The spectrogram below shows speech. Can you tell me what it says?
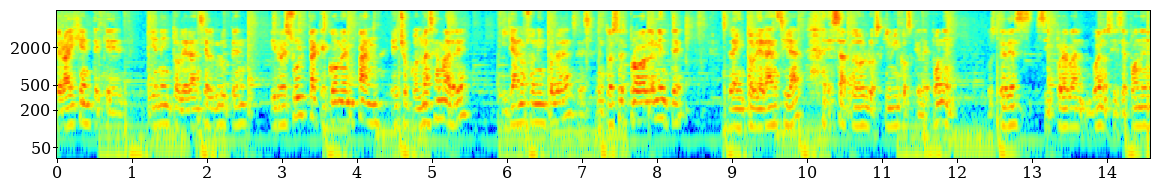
pero hay gente que tiene intolerancia al gluten y resulta que comen pan hecho con masa madre y ya no son intolerantes. Entonces probablemente la intolerancia es a todos los químicos que le ponen. Ustedes si prueban, bueno, si se ponen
